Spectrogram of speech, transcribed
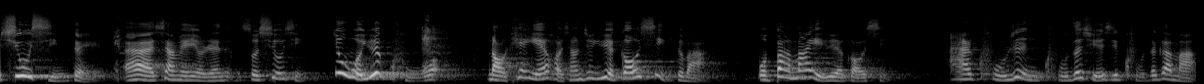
修行。对，哎，下面有人说修行，就我越苦，老天爷好像就越高兴，对吧？我爸妈也越高兴，哎，苦认苦着学习，苦着干嘛？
